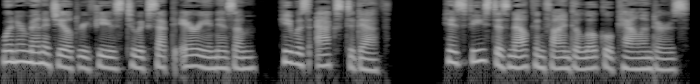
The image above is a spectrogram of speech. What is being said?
When Hermenegild refused to accept Arianism, he was axed to death. His feast is now confined to local calendars.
